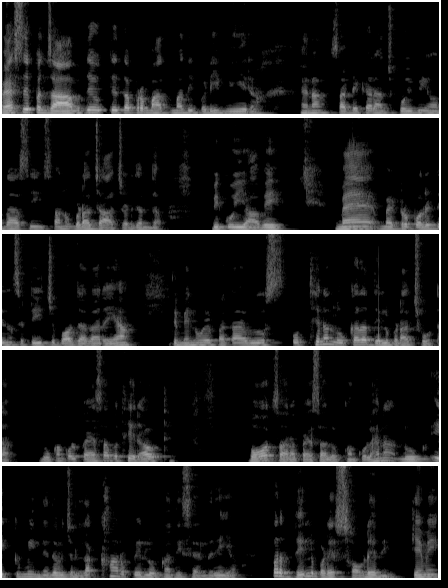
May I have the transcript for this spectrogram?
ਵੈਸੇ ਪੰਜਾਬ ਦੇ ਉੱਤੇ ਤਾਂ ਪ੍ਰਮਾਤਮਾ ਦੀ ਬੜੀ ਮਿਹਰ ਆ ਹੈਨਾ ਸਾਡੇ ਘਰਾਂ 'ਚ ਕੋਈ ਵੀ ਆਉਂਦਾ, ਅਸੀਂ, ਸਾਨੂੰ ਬੜਾ ਚਾਅ ਚੜ ਜਾਂਦਾ ਵੀ ਕੋਈ ਆਵੇ। ਮੈਂ ਮੈਟਰੋਪੋਲੀਟਨ ਸਿਟੀ 'ਚ ਬਹੁਤ ਜ਼ਿਆਦਾ ਰਿਹਾ ਤੇ ਮੈਨੂੰ ਇਹ ਪਤਾ ਹੈ ਵੀ ਉਸ ਉੱਥੇ ਨਾ ਲੋਕਾਂ ਦਾ ਦਿਲ ਬੜਾ ਛੋਟਾ। ਲੋਕਾਂ ਕੋਲ ਪੈਸਾ ਬਥੇਰਾ ਉੱਥੇ। ਬਹੁਤ ਸਾਰਾ ਪੈਸਾ ਲੋਕਾਂ ਕੋਲ ਹੈ ਨਾ? ਲੋਕ ਇੱਕ ਮਹੀਨੇ ਦੇ ਵਿੱਚ ਲੱਖਾਂ ਰੁਪਏ ਲੋਕਾਂ ਦੀ ਸੈਲਰੀ ਆ ਪਰ ਦਿਲ ਬੜੇ ਸੌੜੇ ਨੇ। ਕਿਵੇਂ?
